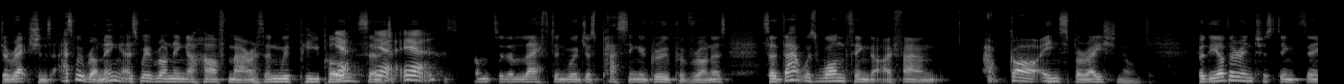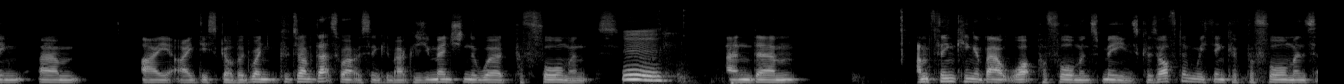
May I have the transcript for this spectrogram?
directions as we're running, as we're running a half marathon with Yeah. people. So Yeah. Yeah. come to the left and we're just passing a group of runners. So that was one thing that I found, oh God, inspirational. But the other interesting thing um, I, I discovered when, because that's what I was thinking about, because you mentioned the word performance. Mm, And um, I'm thinking about what performance means, because often we think of performance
